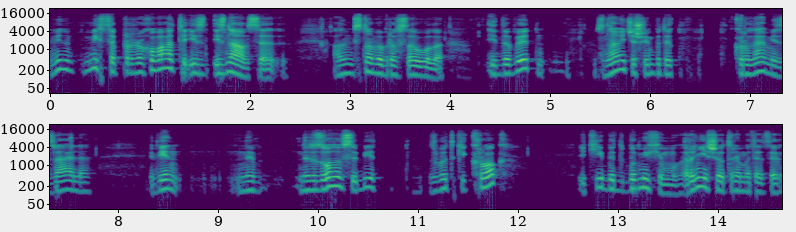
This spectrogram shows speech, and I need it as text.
Він міг це прорахувати і, і знав це. Але він знову вибрав Саула. І Давид, знаючи, що він буде королем Ізраїля, він не, не дозволив собі зробити такий крок, який би допоміг йому раніше отримати це,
